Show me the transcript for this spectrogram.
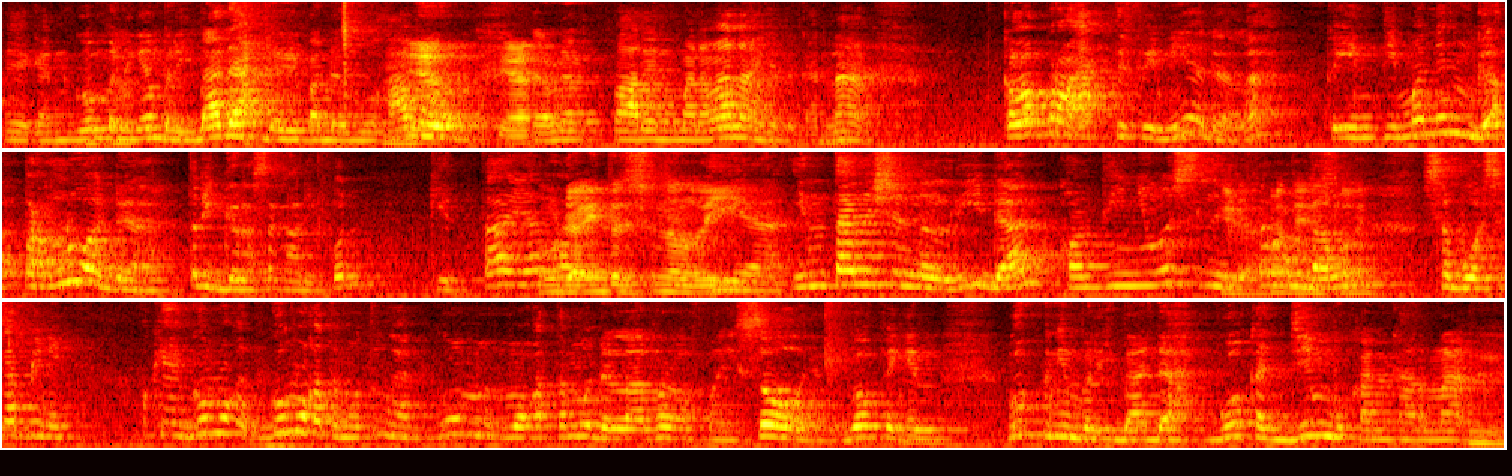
ya kan gua mendingan beribadah daripada gua kabur Iya, iya. daripada lari ke mana-mana gitu kan nah kalau proaktif ini adalah keintiman yang nggak perlu ada trigger sekalipun kita yang Udah intentionally. Iya, intentionally dan continuously Iya, kita continuously. membangun sebuah sikap gini. Oke, gue mau gue mau ketemu Tuhan, gue mau ketemu the lover of my soul. Gitu. Gue pengen gue pengen beribadah. Gue ke gym bukan karena Hmm.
